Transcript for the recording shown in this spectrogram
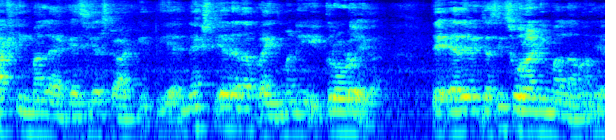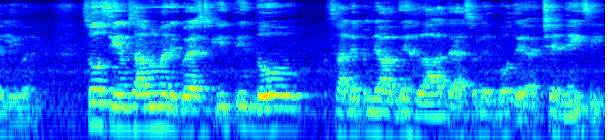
8 ਟੀਮਾਂ ਲੈ ਕੇ ਅਸੀਂ ਸਟਾਰਟ ਕੀਤੀ ਹੈ। ਨੈਕਸਟ ਈਅਰ ਇਹਦਾ ਪ੍ਰਾਈਜ਼ ਮਨੀ 1 ਕਰੋੜ ਹੋਏਗਾ ਤੇ ਇਹਦੇ ਵਿੱਚ ਅਸੀਂ 16 ਟੀਮਾਂ ਲਾਵਾਂਗੇ ਅਗਲੀ ਵਾਰੀ। ਸੋ ਸੀਐਮ ਸਾਹਿਬ ਨੂੰ ਮੈਂ ਰਿਕੁਐਸਟ ਕੀਤੀ, ਦੋ ਸਾਡੇ ਪੰਜਾਬ ਦੇ ਹਾਲਾਤ ਇਸ ਵੇਲੇ ਬਹੁਤੇ ਅੱਛੇ ਨਹੀਂ ਸੀ।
